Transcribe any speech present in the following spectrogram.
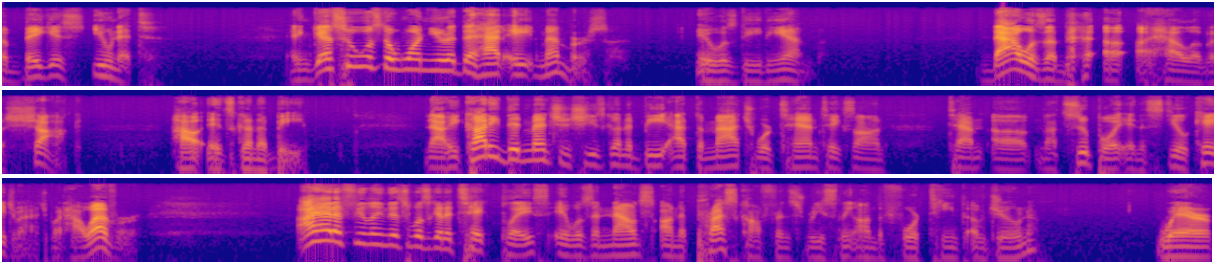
the biggest unit. And guess who was the one unit that had eight members? It was DDM. That was a, a, a hell of a shock how it's going to be. Now, Hikari did mention she's going to be at the match where Tam takes on Tam uh, Natsupoi in a steel cage match. But however, I had a feeling this was going to take place. It was announced on a press conference recently on the 14th of June, where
